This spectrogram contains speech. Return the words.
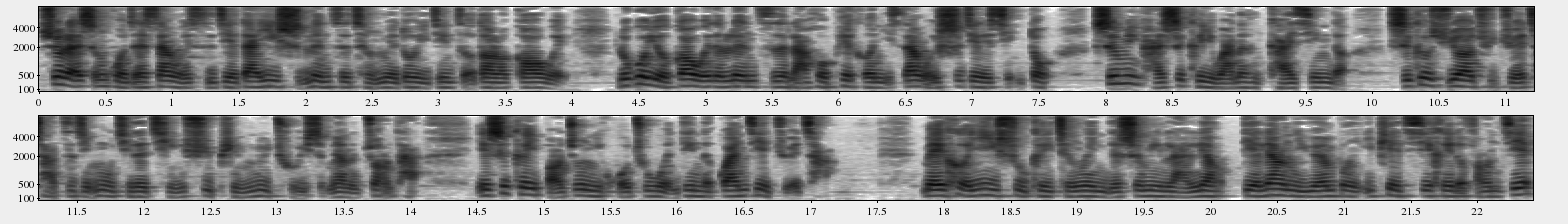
虽然生活在三维世界，但意识认知层面都已经走到了高维。如果有高维的认知，然后配合你三维世界的行动，生命还是可以玩得很开心的。时刻需要去觉察自己目前的情绪频率处于什么样的状态，也是可以保证你活出稳定的关键觉察。美和艺术可以成为你的生命燃料，点亮你原本一片漆黑的房间，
